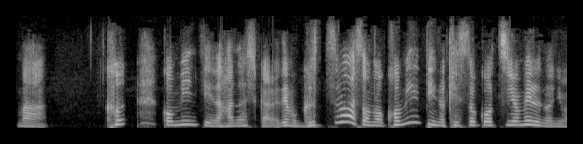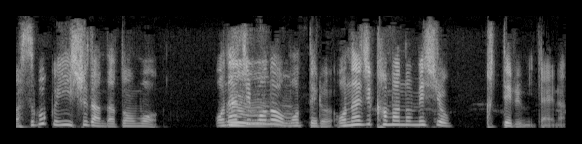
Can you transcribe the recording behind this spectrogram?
まあ、ココミュニティの話から、でもグッズはそのコミュニティの結束を強めるのにはすごくいい手段だと思う。同じものを持ってる、同じ釜の飯を食ってるみたいな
